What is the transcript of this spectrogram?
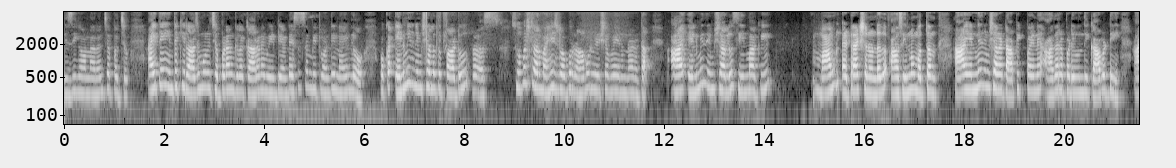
బిజీగా ఉన్నారని చెప్పొచ్చు. అయితే ఇంతకీ రాజమౌళి చెప్పడానికి గల కారణం ఏంటి అంటే ఎస్ఎస్ఎంబి ట్వంటీ నైన్లో ఒక ఎనిమిది నిమిషాలతో పాటు సూపర్ స్టార్ మహేష్ బాబు రాముడు వేషం వేయనున్నాడట ఆ ఎనిమిది నిమిషాలు సినిమాకి మామూలు అట్రాక్షన్ ఉండదు. ఆ సినిమా మొత్తం ఆ ఎనిమిది నిమిషాల టాపిక్ పైనే ఆధారపడి ఉంది కాబట్టి ఆ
